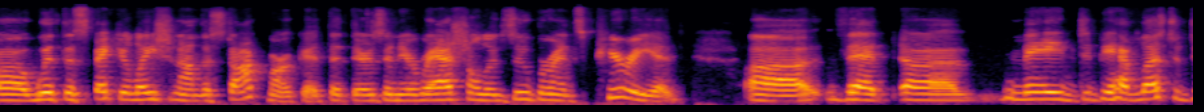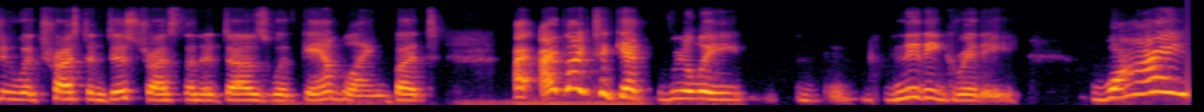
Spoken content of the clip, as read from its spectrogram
uh, with the speculation on the stock market that there's an irrational exuberance period uh, that uh, may have less to do with trust and distrust than it does with gambling. But I, i'd like to get really nitty gritty why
